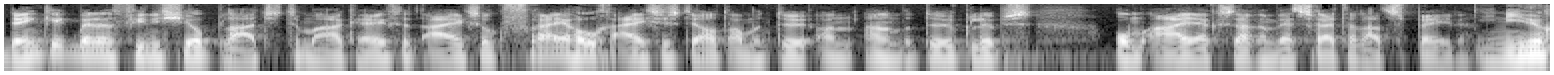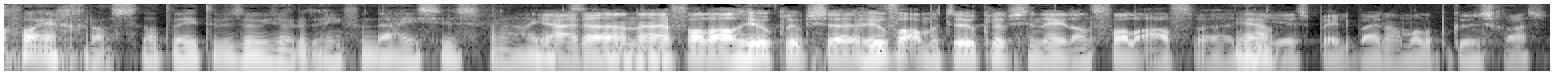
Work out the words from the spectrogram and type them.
denk ik, met een financieel plaatje te maken heeft. Dat Ajax ook vrij hoge eisen stelt amateur, aan, aan amateurclubs om Ajax daar een wedstrijd te laten spelen. In ieder geval echt gras. Dat weten we sowieso dat een van de eisen is van Ajax. Ja, dan eh, vallen al heel, clubs, eh, heel veel amateurclubs in Nederland vallen af. Eh, Ja. Die spelen bijna allemaal op kunstgras.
